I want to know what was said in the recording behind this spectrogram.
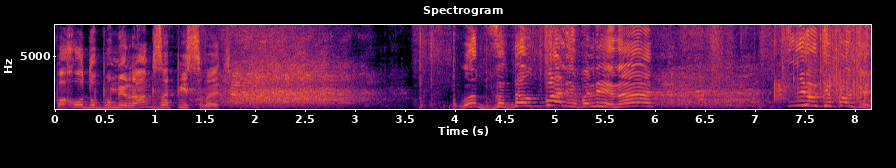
Походу бумеранг записывает. Вот задолбали, блин, а! Елки-палки!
